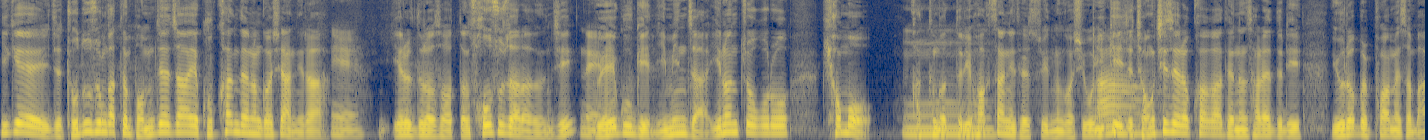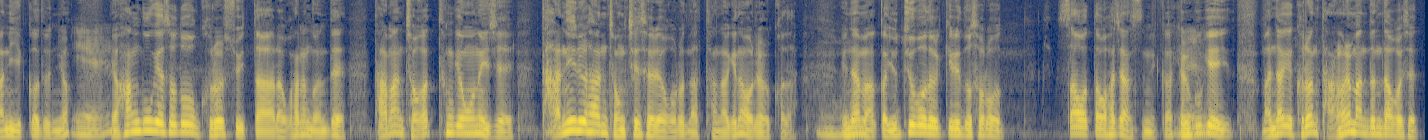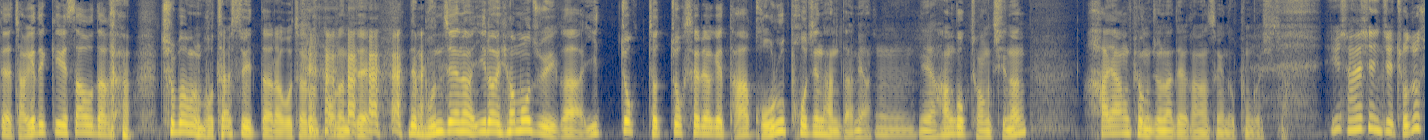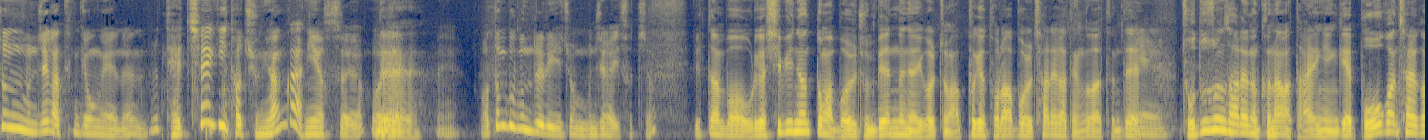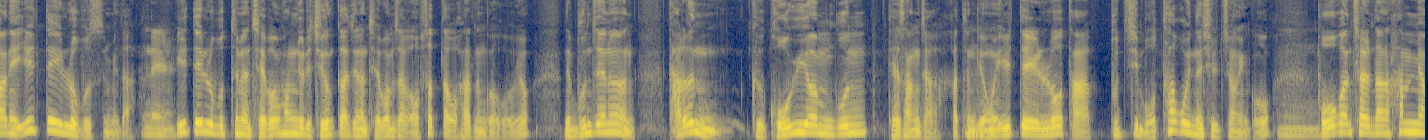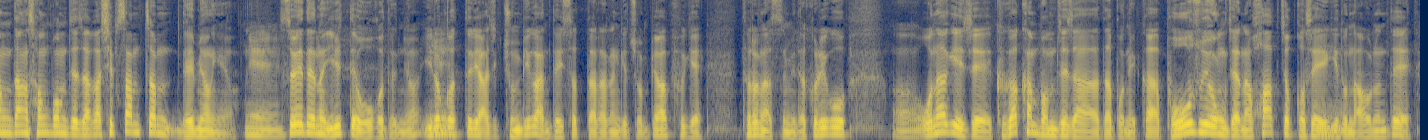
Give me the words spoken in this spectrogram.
이게 이제 조두순 같은 범죄자에 국한되는 것이 아니라 예. 예를 들어서 어떤 소수자라든지 네. 외국인, 이민자 이런 쪽으로 혐오 같은 음. 것들이 확산이 될 수 있는 것이고 이게 아. 이제 정치 세력화가 되는 사례들이 유럽을 포함해서 많이 있거든요. 예. 한국에서도 그럴 수 있다라고 하는 건데 다만 저 같은 경우는 이제 단일한 정치 세력으로 나타나기는 어려울 거다. 음. 왜냐하면 아까 유튜버들끼리도 서로 싸웠다고 하지 않습니까? 네. 결국에 만약에 그런 당을 만든다고 했을 때 자기들끼리 싸우다가 출범을 못할 수 있다라고 저는 보는데 근데 문제는 이런 혐오주의가 이쪽 저쪽 세력에 다 고루 포진한다면 음. 예, 한국 정치는 하향 평준화될 가능성이 높은 것이죠. 이게 사실 이제 조두순 문제 같은 경우에는 대책이 더 중요한 거 아니었어요? 원래? 네. 네. 어떤 부분들이 좀 문제가 있었죠? 일단 뭐 우리가 12년 동안 뭘 준비했느냐 이걸 좀 아프게 돌아볼 차례가 된 것 같은데 예. 조두순 사례는 그나마 다행인 게 보호관찰관이 1대1로 붙습니다. 네. 1대1로 붙으면 재범 확률이 지금까지는 재범자가 없었다고 하는 거고요. 근데 문제는 다른 그 고위험군 대상자 같은 음. 경우에 1대1로 다 붙지 못하고 있는 실정이고 음. 보호관찰단 한 명당 성범죄자가 13.4명이에요. 예. 스웨덴은 1대 5거든요. 이런 예. 것들이 아직 준비가 안 돼 있었다라는 게 좀 뼈아프게 드러났습니다. 그리고 어 워낙에 이제 극악한 범죄자다 보니까 보호 수용제나 화학적 것의 얘기도 음. 나오는데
